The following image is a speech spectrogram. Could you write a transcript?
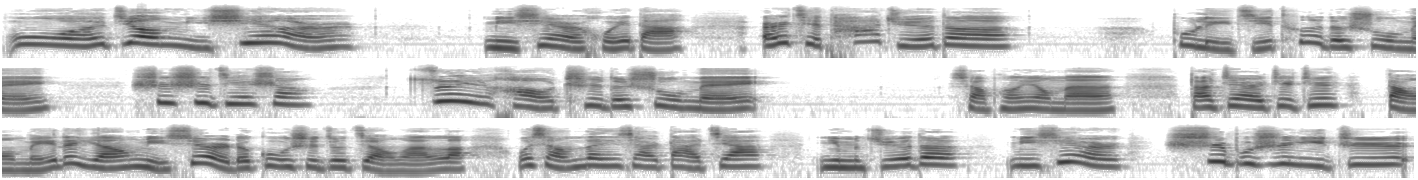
我叫米歇尔。”米歇尔回答，而且他觉得布里吉特的树莓是世界上最好吃的树莓。小朋友们，到这儿，这只倒霉的羊米歇尔的故事就讲完了。我想问一下大家，你们觉得米歇尔是不是一只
